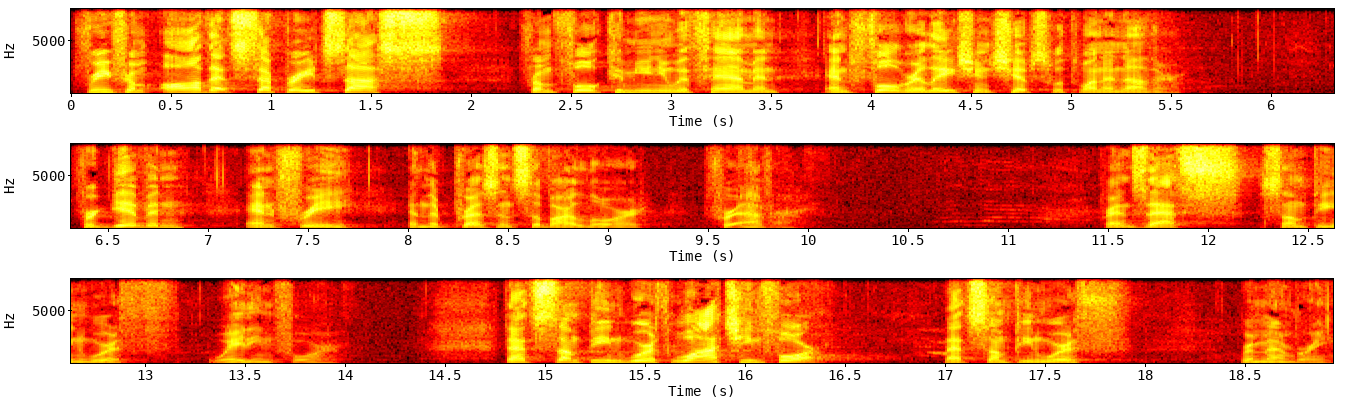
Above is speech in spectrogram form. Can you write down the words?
free from all that separates us from full communion with Him and, and full relationships with one another, forgiven and free in the presence of our Lord forever. Friends, that's something worth waiting for. That's something worth watching for. That's something worth remembering.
